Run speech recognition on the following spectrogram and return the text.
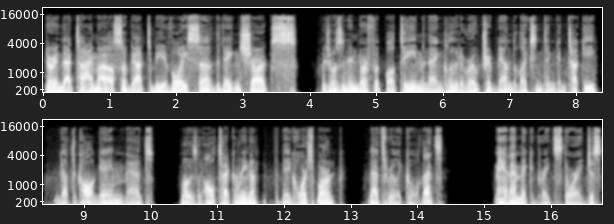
During that time, I also got to be a voice of the Dayton Sharks, which was an indoor football team, and that included a road trip down to Lexington, Kentucky. Got to call a game at what was it, Alltech Arena, the big horse barn. That's really cool. That's man, that make a great story. Just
